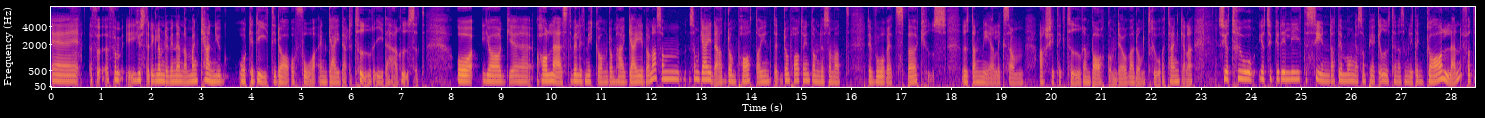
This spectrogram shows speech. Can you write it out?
Eh, för, för, just det, det glömde vi nämna. Man kan ju åka dit idag och få en guidad tur i det här huset. Och jag eh, har läst väldigt mycket om de här guiderna som, som guidar, att de pratar ju inte, de pratar inte om det som att det vore ett spökhus, utan mer liksom arkitekturen bakom det och vad de tror är tankarna. Så jag tror, jag tycker det är lite synd att det är många som pekar ut henne som lite galen, för att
